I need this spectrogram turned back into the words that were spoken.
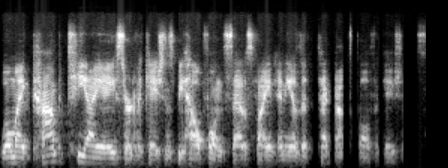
Will my CompTIA certifications be helpful in satisfying any of the TechOps qualifications?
